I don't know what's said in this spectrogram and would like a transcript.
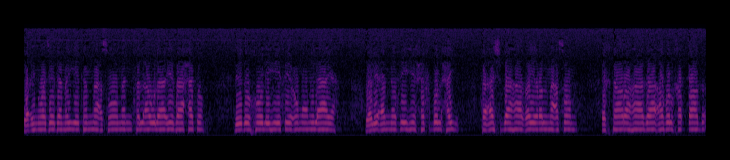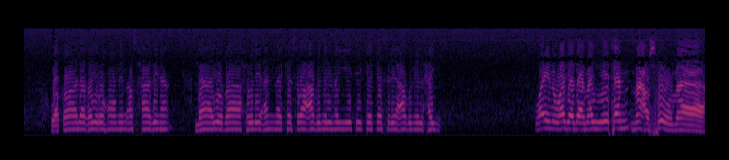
وإن وجد ميتا معصوما فالأولى إباحته لدخوله في عموم الآية ولأن فيه حفظ الحي فأشبه غير المعصوم. اختار هذا أبو الخطاب وقال غيره من أصحابنا لا يباح لأن كسر عظم الميت ككسر عظم الحي. وإن وجد ميتا معصوما.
